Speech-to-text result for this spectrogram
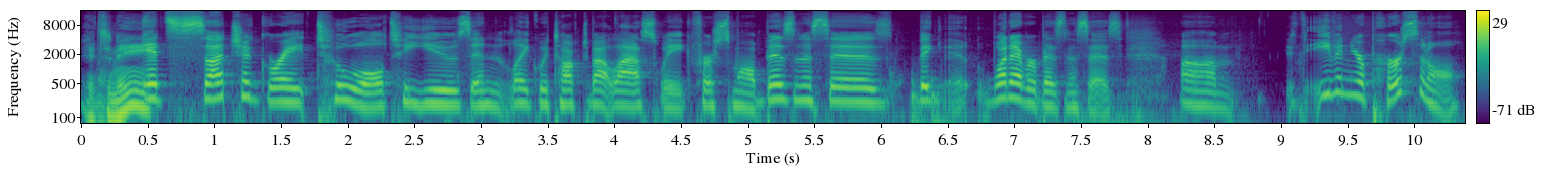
It's neat. it's such a great tool to use in like we talked about last week for small businesses, big whatever businesses. Um even your personal,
